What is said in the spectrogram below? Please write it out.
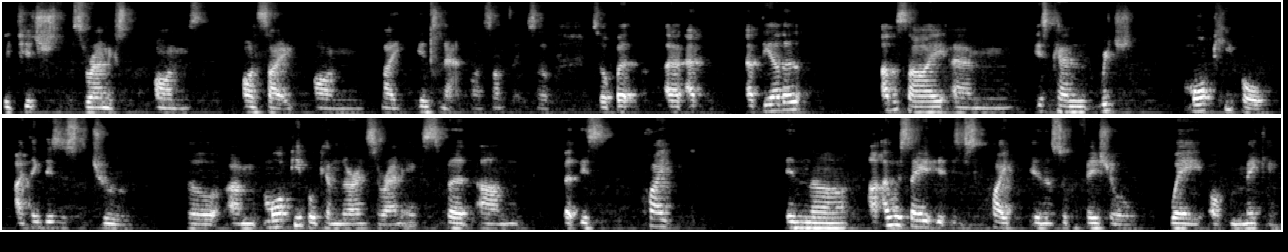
we teach ceramics on on site on like internet or something. So, so but uh, at at the other other side, um, it can reach more people. I think this is true. So um, more people can learn ceramics, but um, but it's quite in I would say it's quite in a superficial way of making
